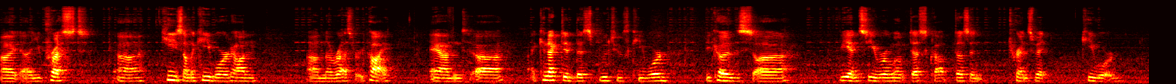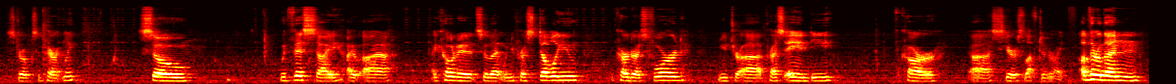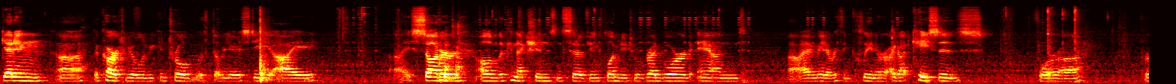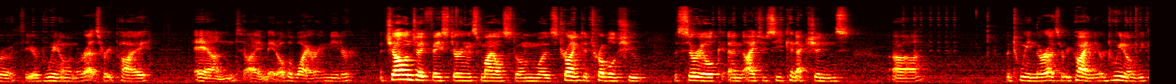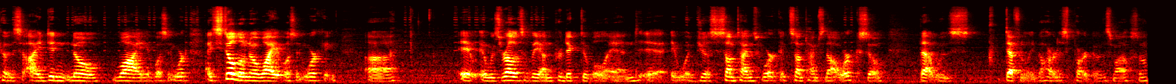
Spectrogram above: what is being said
uh, uh, you pressed uh, keys on the keyboard on, on the Raspberry Pi. And uh, I connected this Bluetooth keyboard because uh, VNC Remote Desktop doesn't transmit keyboard strokes apparently. So with this, I, I, uh, I coded it so that when you press W, car drives forward. You uh, press A and D, the car uh, steers left and right. Other than getting uh, the car to be able to be controlled with WASD, I, I soldered all of the connections instead of being plugged into a breadboard, and uh, I made everything cleaner. I got cases for, uh, for the Arduino and the Raspberry Pi and I made all the wiring neater. The challenge I faced during this milestone was trying to troubleshoot the serial and I2C connections uh, between the Raspberry Pi and the Arduino because I didn't know why it wasn't working. I still don't know why it wasn't working. Uh, it, it, was relatively unpredictable and it, it would just sometimes work and sometimes not work, so that was definitely the hardest part of this milestone.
